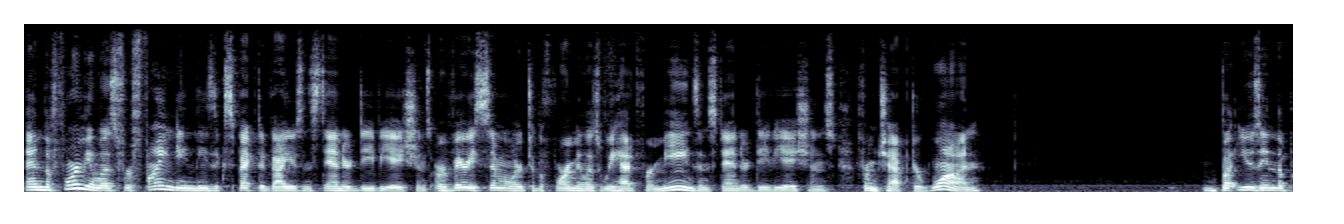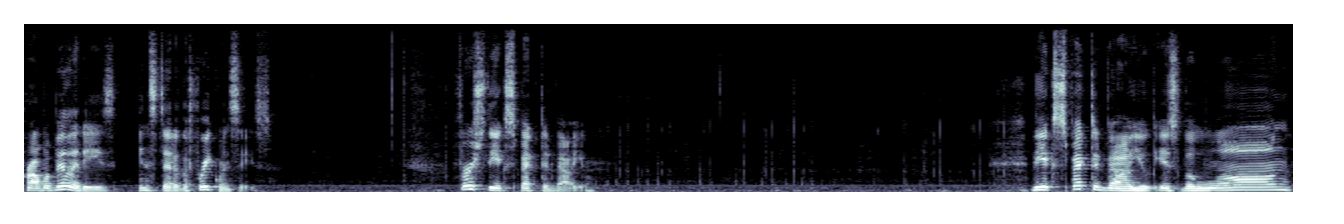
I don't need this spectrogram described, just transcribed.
And the formulas for finding these expected values and standard deviations are very similar to the formulas we had for means and standard deviations from chapter 1, but using the probabilities instead of the frequencies. First, the expected value. The expected value is the long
